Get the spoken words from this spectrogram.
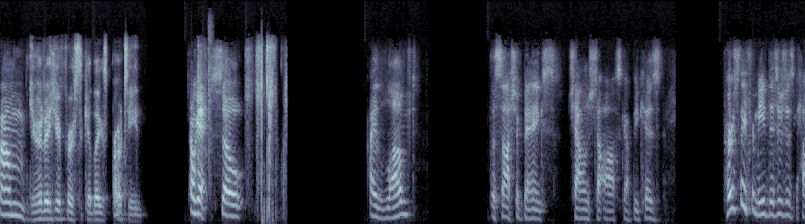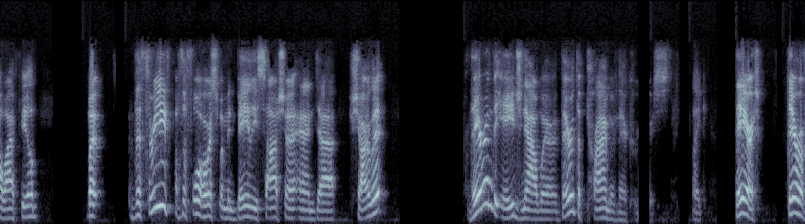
Um, You heard it here first. The kid likes protein. Okay, so I loved the Sasha Banks challenge to Asuka because personally for me, this is just how I feel. But the three of the four horsewomen, Bayley, Sasha, and uh, Charlotte, they're in the age now where they're at the prime of their careers. Like they are, they are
